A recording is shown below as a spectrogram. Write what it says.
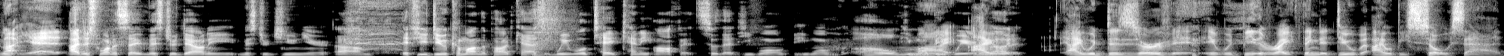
Not yet. I just want to say, Mr. Downey, Mr. Junior, um, if you do come on the podcast, we will take Kenny off it so that he won't he won't oh he my! won't be weird I about would, it. I would deserve it. It would be the right thing to do, but I would be so sad.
